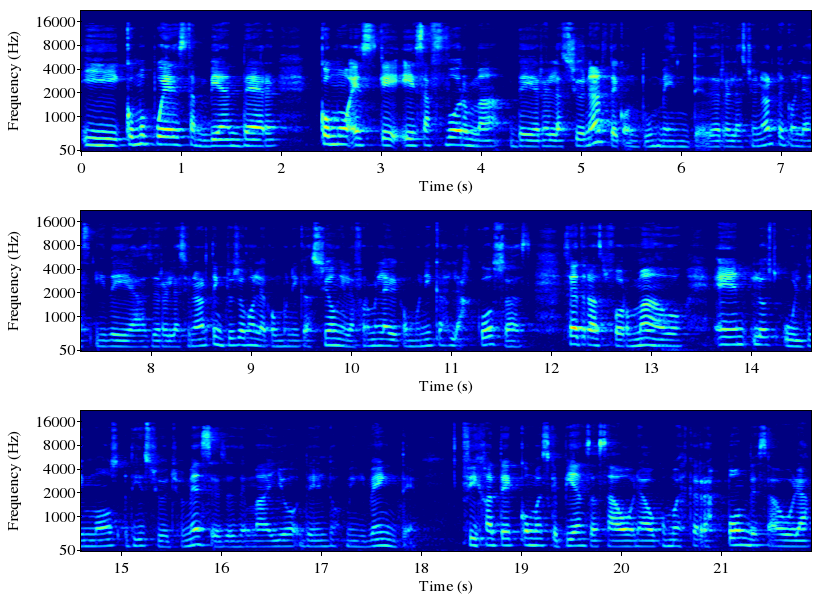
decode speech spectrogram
y cómo puedes también ver cómo es que esa forma de relacionarte con tu mente, de relacionarte con las ideas, de relacionarte incluso con la comunicación y la forma en la que comunicas las cosas se ha transformado en los últimos 18 meses, desde mayo del 2020. Fíjate cómo es que piensas ahora o cómo es que respondes ahora,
